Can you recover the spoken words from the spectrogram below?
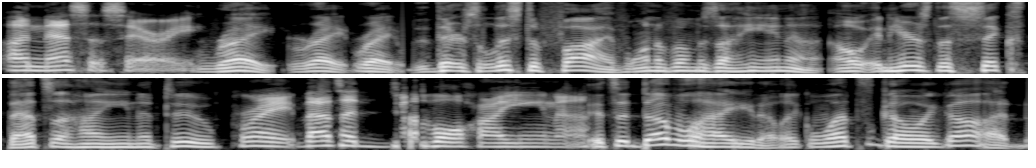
unnecessary. Right, right, right. There's a list of five. One of them is a hyena. Oh, and here's the sixth. That's a hyena too. Right. That's a double hyena. It's a double hyena. Like, what's going on?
